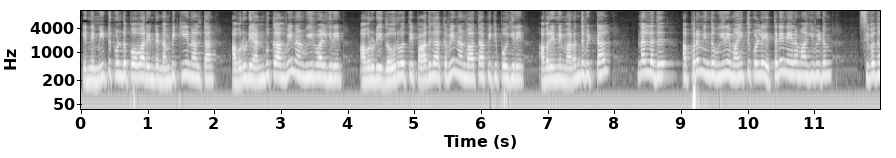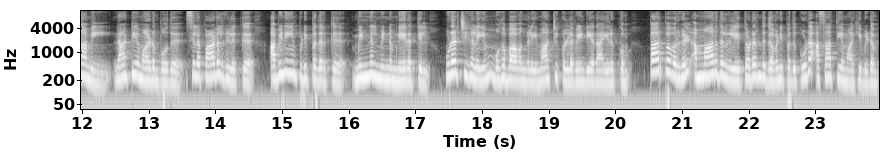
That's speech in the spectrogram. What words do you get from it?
என்னை மீட்டுக் கொண்டு போவார் என்ற நம்பிக்கையினால் தான் அவருடைய அன்புக்காகவே நான் உயிர் வாழ்கிறேன். அவருடைய கௌரவத்தை பாதுகாக்கவே நான் வாத்தாப்பிக்கு போகிறேன். அவர் என்னை மறந்துவிட்டால் நல்லது. அப்புறம் இந்த உயிரை மாய்த்துக் கொள்ள எத்தனை நேரமாகிவிடும்? சிவகாமி நாட்டியம் ஆடும்போது சில பாடல்களுக்கு அபிநயம் பிடிப்பதற்கு மின்னல் மின்னும் நேரத்தில் உணர்ச்சிகளையும் முகபாவங்களையும் மாற்றிக்கொள்ள வேண்டியதாயிருக்கும். பார்ப்பவர்கள் அம்மாறுதல்களை தொடர்ந்து கவனிப்பது கூட அசாத்தியமாகிவிடும்.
